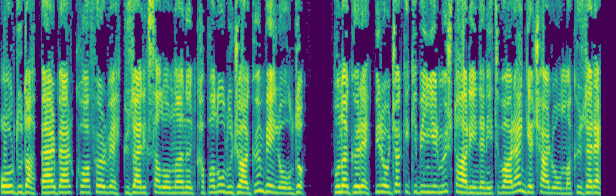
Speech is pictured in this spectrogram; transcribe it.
Ordu'da berber, kuaför ve güzellik salonlarının kapalı olacağı gün belli oldu. Buna göre 1 Ocak 2023 tarihinden itibaren geçerli olmak üzere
